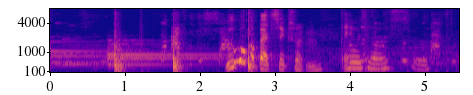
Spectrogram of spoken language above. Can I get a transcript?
ago. No, I took a shower. We woke up at six something. Anyways, guys, Go to the bathroom.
